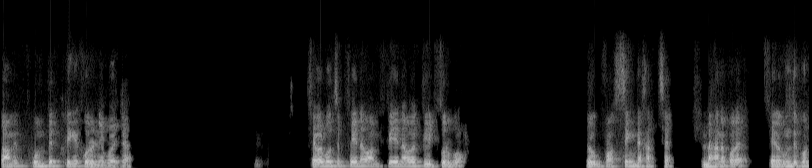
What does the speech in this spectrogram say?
তো আমি ফোন পে থেকে করে নেব এটা। এবার বলছে পে নাও আমি পে নাও ক্লিক করব। এরকম প্রসেসিং দেখাচ্ছে, দেখানোর পরে এরকম দেখুন,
